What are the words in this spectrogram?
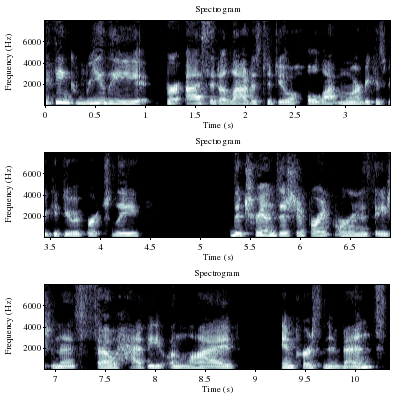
I think really for us, it allowed us to do a whole lot more because we could do it virtually. The transition for an organization that is so heavy on live in person events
